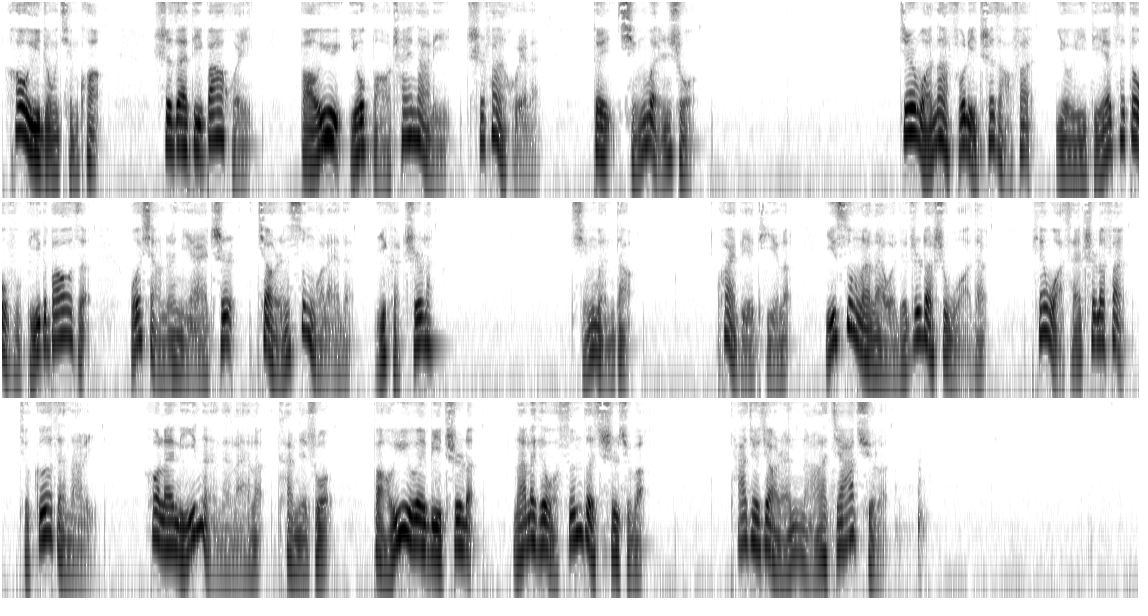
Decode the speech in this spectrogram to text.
后一种情况是在第八回，宝玉由宝钗那里吃饭回来，对晴雯说：“今儿我那府里吃早饭。”有一碟子豆腐皮的包子，我想着你爱吃，叫人送过来的，你可吃了？晴雯道：“快别提了，一送来了我就知道是我的，偏我才吃了饭，就搁在那里。后来李奶奶来了，看见说宝玉未必吃了，拿来给我孙子吃去吧，他就叫人拿了家去了。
